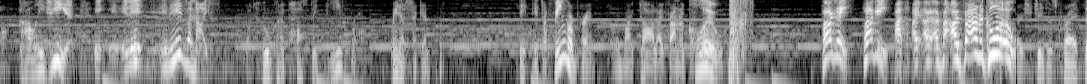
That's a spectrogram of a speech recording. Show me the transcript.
Oh, golly gee, it, it, it, it, it is a knife. But who could it possibly be from? Wait a second. It, it's a fingerprint. Oh my god, I found a clue. Puggy! Puggy! I, I, I, I found a clue! Jesus Christ.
